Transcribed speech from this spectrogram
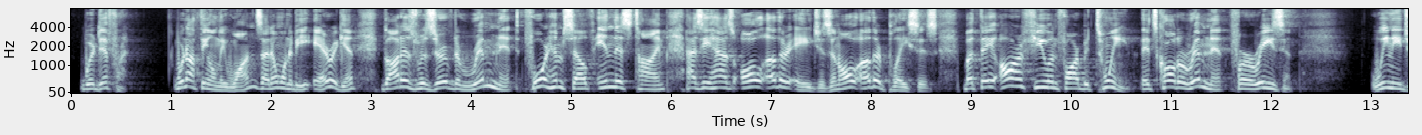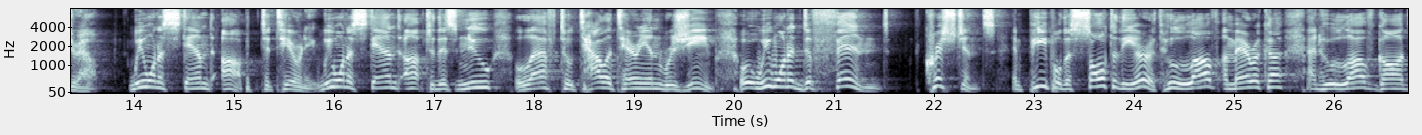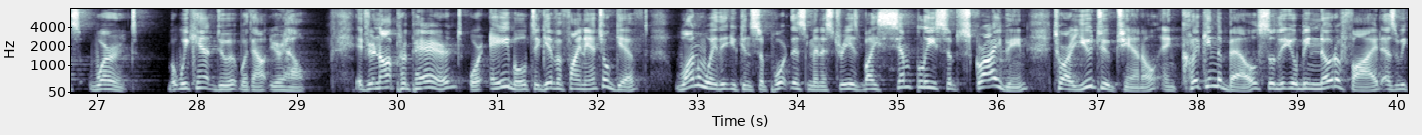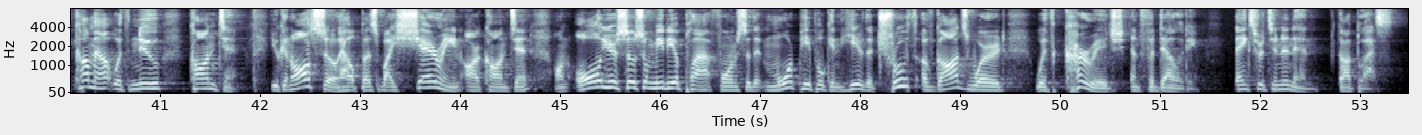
We're different. We're not the only ones. I don't want to be arrogant. God has reserved a remnant for himself in this time as he has all other ages and all other places, but they are few and far between. It's called a remnant for a reason. We need your help. We want to stand up to tyranny. We want to stand up to this new left totalitarian regime. We want to defend Christians and people, the salt of the earth, who love America and who love God's word. But we can't do it without your help. If you're not prepared or able to give a financial gift, one way that you can support this ministry is by simply subscribing to our YouTube channel and clicking the bell so that you'll be notified as we come out with new content. You can also help us by sharing our content on all your social media platforms so that more people can hear the truth of God's word with courage and fidelity. Thanks for tuning in. God bless.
